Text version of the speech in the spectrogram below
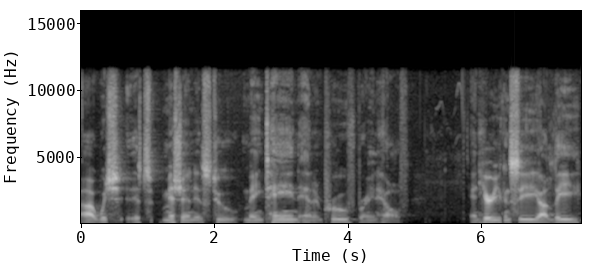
uh, which its mission is to maintain and improve brain health. And here you can see uh, Lee,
